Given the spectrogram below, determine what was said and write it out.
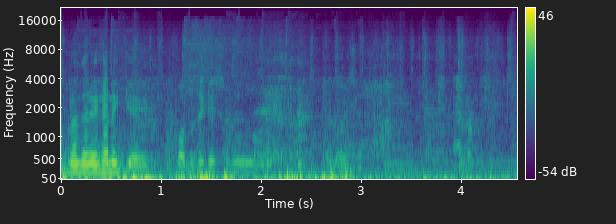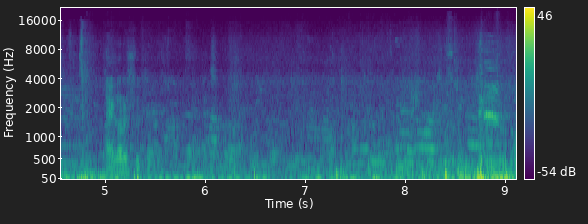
আপনাদের এখানে কত থেকে শুরু রয়েছে এগারোশো থেকে তো এখানে দেখতে পাচ্ছি সুন্দর সুন্দর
